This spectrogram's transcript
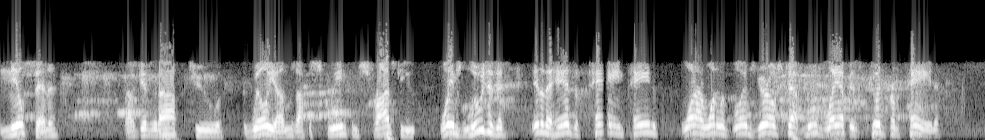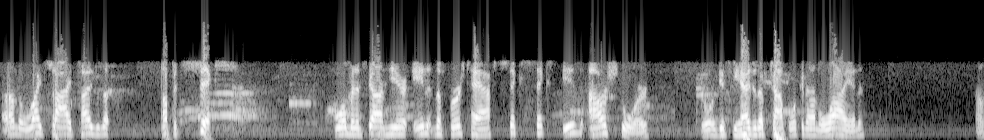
Nielsen. Now gives it off to Williams off a screen from Stronsky. Williams loses it into the hands of Payne. Payne one on one with Williams. Euro step move layup is good from Payne on the right side. Ties it up, up at six. Four minutes gone here in the first half. Six six is our score. Ginsky has it up top, working on Lyon. Now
